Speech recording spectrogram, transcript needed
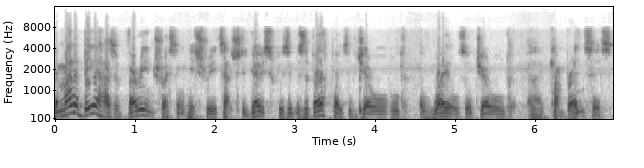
and Manorbier has a very interesting history attached to ghosts because it was the birthplace of Gerald of Wales or Gerald uh, Cambrensis,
